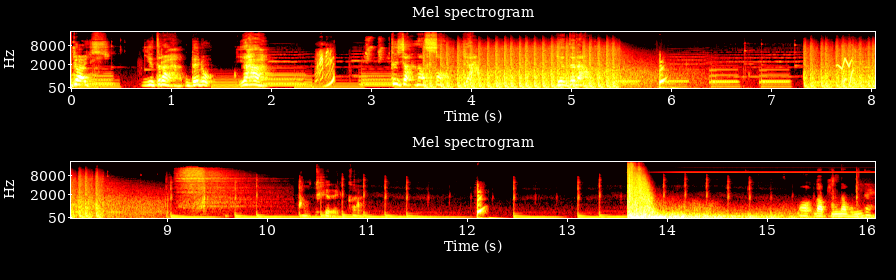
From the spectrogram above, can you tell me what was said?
야, 씨, 얘들아 내려. 야, 뜨지 않았어. 야, 얘들아. 어떻게 될까? 어, 나 봤나 본데.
